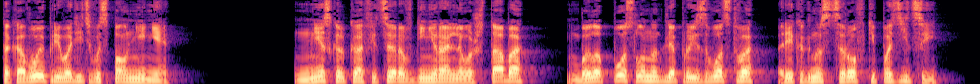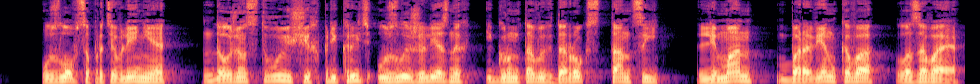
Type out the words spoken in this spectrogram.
таковое приводить в исполнение. Несколько офицеров генерального штаба было послано для производства рекогносцировки позиций, узлов сопротивления, долженствующих прикрыть узлы железных и грунтовых дорог станций Лиман, Боровенково, Лозовая.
